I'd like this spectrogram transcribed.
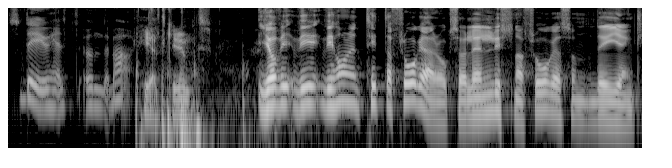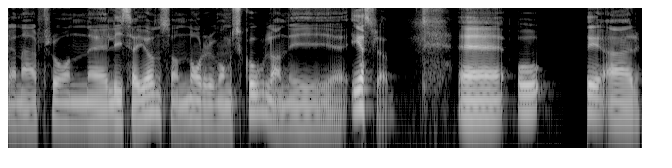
Så det är ju helt underbart. Helt grymt. Ja, vi, vi, vi har en tittarfråga här också, eller en lyssnarfråga som det egentligen är från eh, Lisa Jönsson, Norrevångsskolan i eh, Eslöv. Eh, och det är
